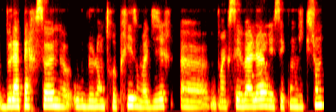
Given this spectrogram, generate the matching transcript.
de la personne ou de l'entreprise, on va dire, donc ses valeurs et ses convictions,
